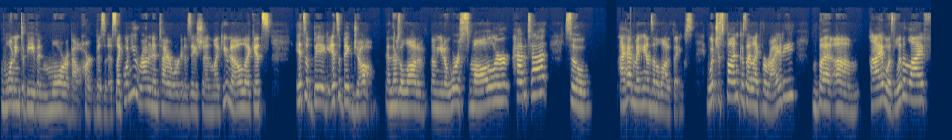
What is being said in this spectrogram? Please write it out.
wanting to be even more about heart business. Like when you run an entire organization, like you know, like it's it's a big it's a big job and there's a lot of you know, we're a smaller habitat. So I had my hands on a lot of things which is fun because I like variety. But um, I was living life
